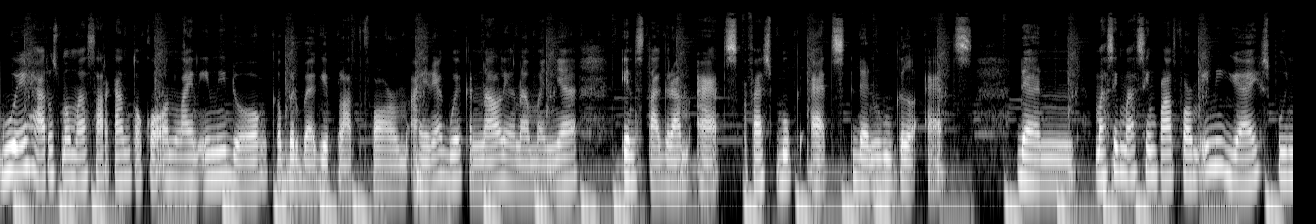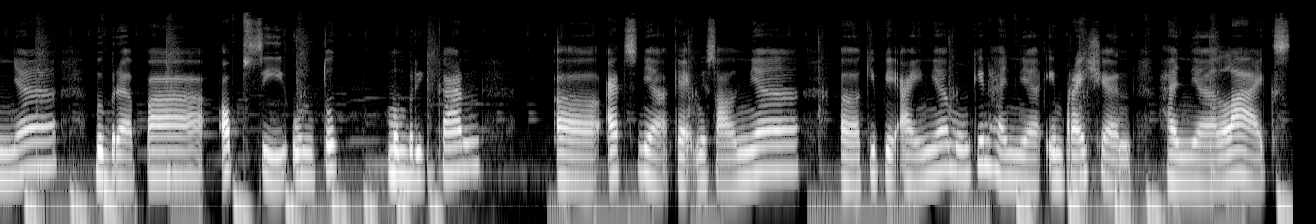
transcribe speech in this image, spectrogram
gue harus memasarkan toko online ini dong ke berbagai platform. Akhirnya gue kenal yang namanya Instagram Ads, Facebook Ads, dan Google Ads. Dan masing-masing platform ini guys punya beberapa opsi untuk memberikan uh, ads-nya kayak misalnya uh, KPI-nya mungkin hanya impression, hanya likes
